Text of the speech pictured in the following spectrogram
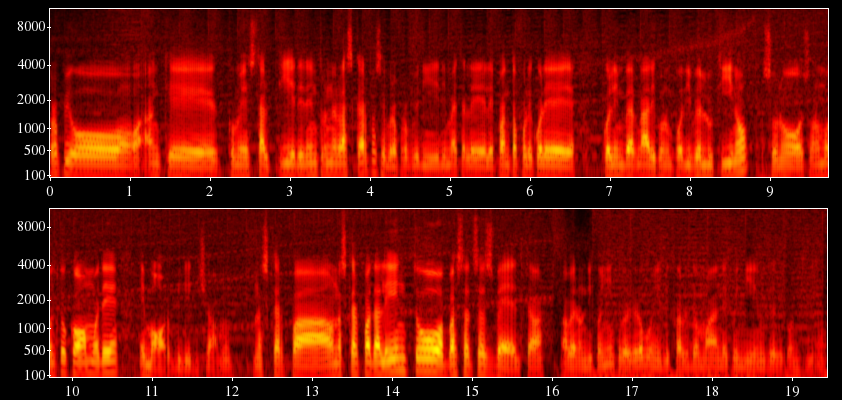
proprio anche come sta il piede dentro nella scarpa sembra proprio di, di mettere le, le pantofole quelle, quelle, invernali con un po' di vellutino, sono, sono molto comode e morbide diciamo. Una scarpa, una scarpa da lento abbastanza svelta, vabbè non dico niente perché dopo mi devi fare le domande quindi è inutile che continuo.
